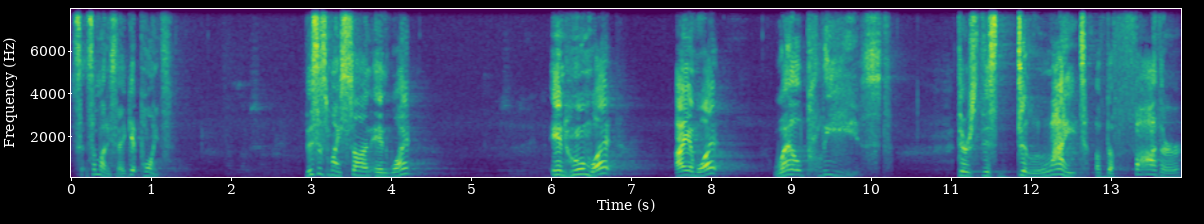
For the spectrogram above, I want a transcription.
Somebody say, get points. This is my son in what? In whom what? I am what? Well pleased. There's this delight of the Father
